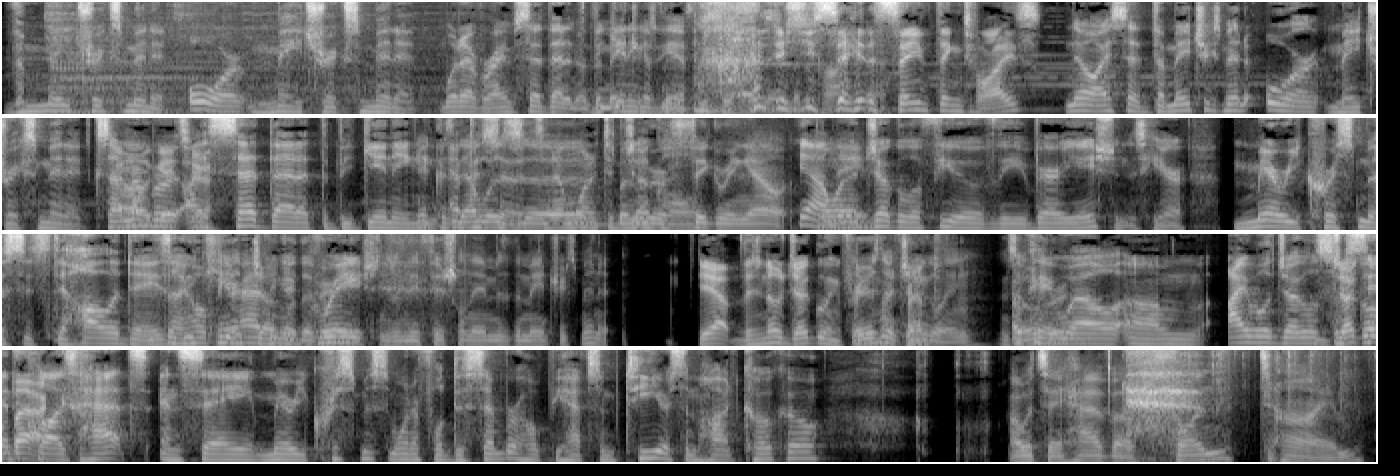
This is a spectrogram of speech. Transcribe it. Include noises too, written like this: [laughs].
The Matrix Minute or Matrix Minute. Whatever. I've said that at No, the, the beginning Matrix of the episode. Did of you the say the same thing twice? No, I said the Matrix Minute or Matrix Minute. Because I Oh, remember okay, I said that at the beginning Yeah, because episodes, that was uh, and I wanted to when juggle. we were figuring out. yeah, the I want to juggle a few of the variations here. Merry Christmas! It's the holidays. I hope you're having juggle a the great. variations when the official name is the Matrix Minute. Yeah, there's no juggling for There you, is no my friend. juggling. It's Okay, over. well, um, I will juggle some Juggle Santa back. Claus hats and say Merry Christmas, wonderful December. Hope you have some tea or some hot cocoa. I would say have a [sighs] fun time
